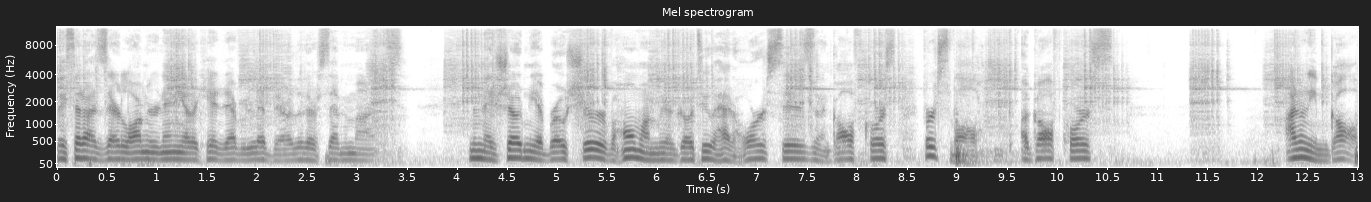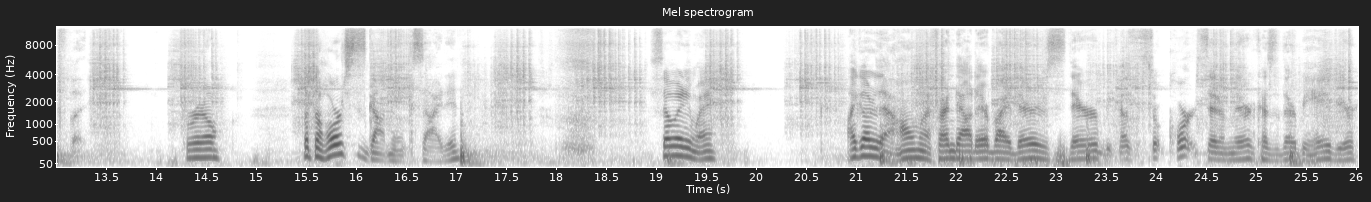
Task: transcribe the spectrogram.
They said I was there longer than any other kid had ever lived there. I lived there seven months. And then they showed me a brochure of a home I'm to go to. It had horses and a golf course. First of all, a golf course. I don't even golf, but for real. But the horses got me excited. So anyway, I go to that home and I find out everybody there's there because the court sent them there because of their behavior.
